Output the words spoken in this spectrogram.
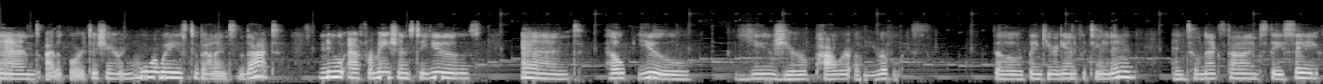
And I look forward to sharing more ways to balance that, new affirmations to use, and help you use your power of your voice. So, thank you again for tuning in. Until next time, stay safe,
